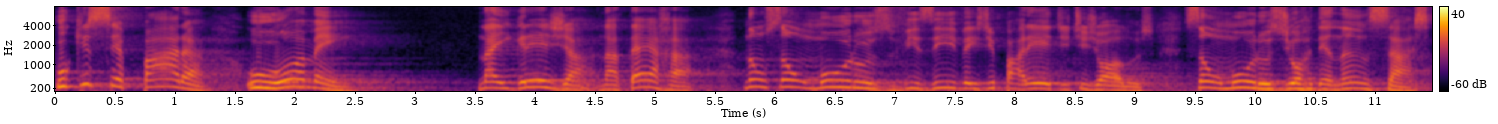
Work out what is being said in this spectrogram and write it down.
O que separa o homem na igreja, na terra, não são muros visíveis de parede e tijolos, são muros de ordenanças,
